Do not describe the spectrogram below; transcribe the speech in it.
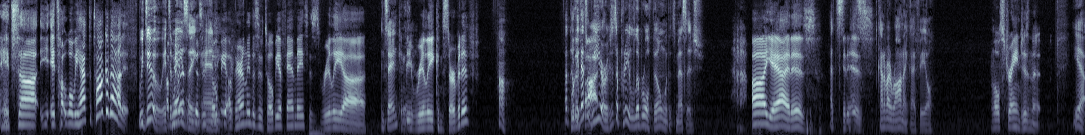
It's, uh, it's, well, we have to talk about it. We do. It's Apparently amazing The and Zootopia, apparently, the Zootopia fan base is really, uh, insane. can be really conservative. Huh. That- okay, that's thought? weird because it's a pretty liberal film with its message. Uh, yeah, it is. That's It is. kind of ironic. I feel. A little strange, isn't it? Yeah,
